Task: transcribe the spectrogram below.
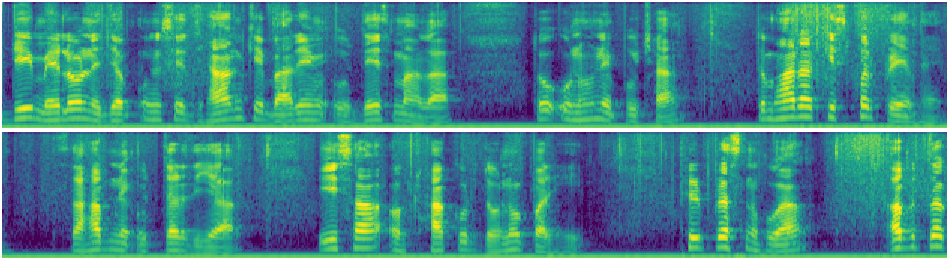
डी मेलो ने जब उनसे ध्यान के बारे में उपदेश मांगा तो उन्होंने पूछा, तुम्हारा किस पर प्रेम है? साहब ने उत्तर दिया, ईसा और ठाकुर दोनों पर ही। फिर प्रश्न हुआ, अब तक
